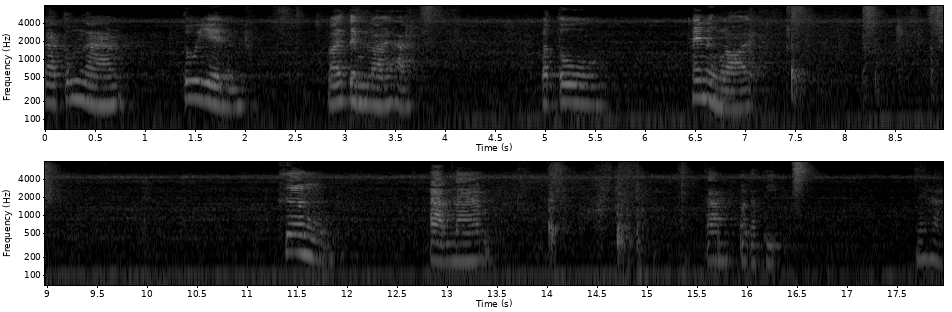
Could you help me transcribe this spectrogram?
การต้มน้ำ ตู้เย็น ร้อยเต็มร้อยค่ะ ประตูให้หนึ่งร้อย เครื่องอาบน้ำ ตามปกติ นี่ค่ะ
